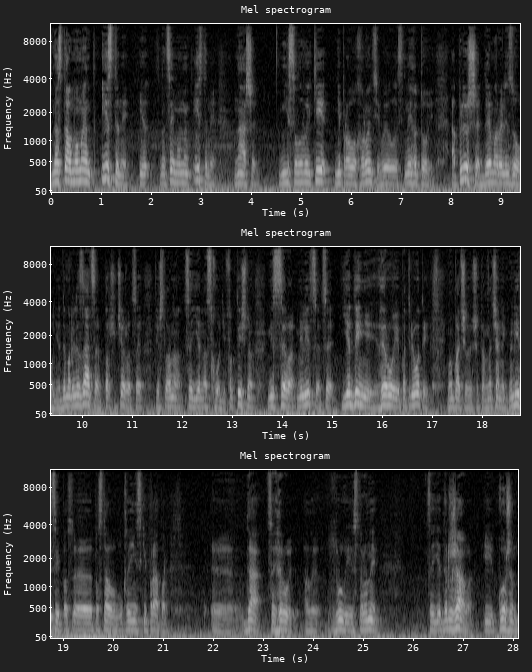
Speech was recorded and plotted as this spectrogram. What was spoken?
настав момент істини, і на цей момент істини наші ні силовики, ні правоохоронці виявилися не готові. А плюс ще деморалізовані. Деморалізація, в першу чергу, це пішла на це є на сході. Фактично, місцева міліція це єдині герої патріоти. Ми бачили, що там начальник міліції е, поставив український прапор. Е, да, це герой, але з другої сторони це є держава. І кожен,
